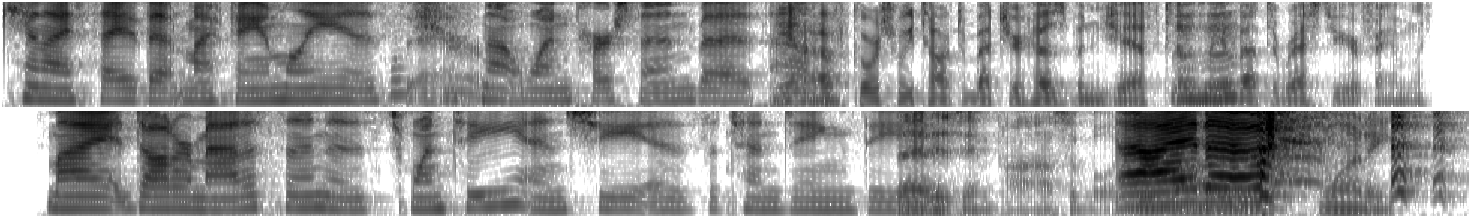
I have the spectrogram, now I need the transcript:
can I say that my family is is not one person, but um, yeah, of course. We talked about your husband Jeff. Tell me about the rest of your family. my daughter Madison is twenty, and she is attending the. That is impossible. Your I know. is Twenty.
